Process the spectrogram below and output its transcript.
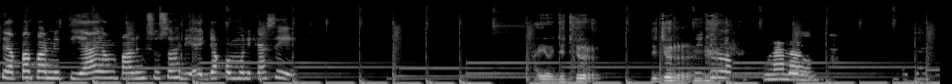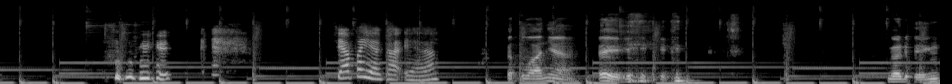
Siapa panitia yang paling susah diajak komunikasi? Ayo jujur. Jujur. Jujur loh. Wow. Siapa ya, Kak ya? Ketuanya. Hei. Enggak, Ding.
